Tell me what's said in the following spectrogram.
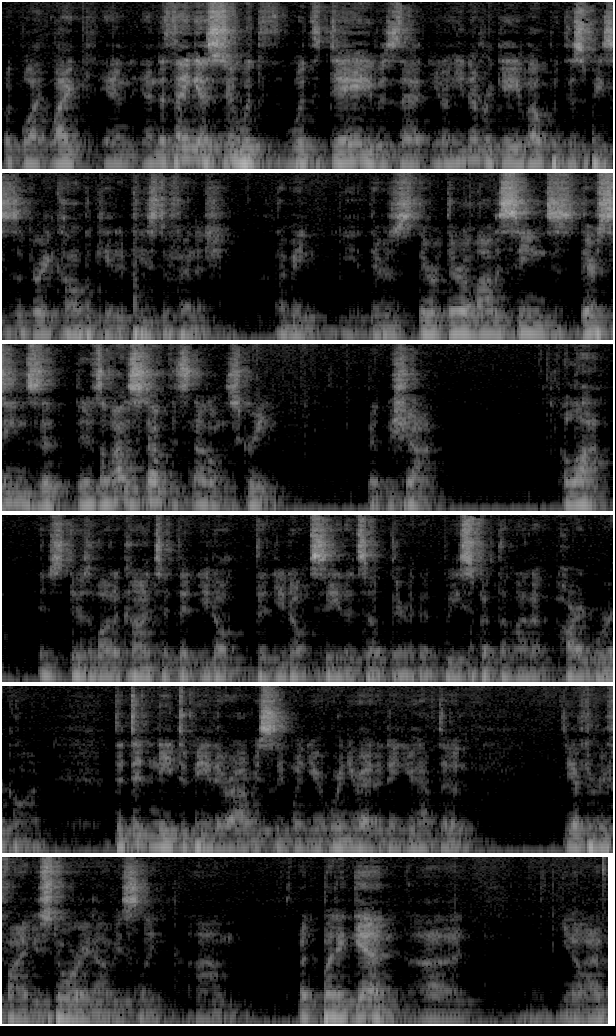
but like, like and, and the thing is too with with Dave is that you know he never gave up with this piece. It's a very complicated piece to finish. I mean, there's there there are a lot of scenes. There's scenes that there's a lot of stuff that's not on the screen that we shot. A lot. There's there's a lot of content that you don't that you don't see that's up there that we spent a lot of hard work on. That didn't need to be there. Obviously, when you're when you're editing, you have to you have to refine your story. Obviously, um, but but again, uh, you know, I've,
